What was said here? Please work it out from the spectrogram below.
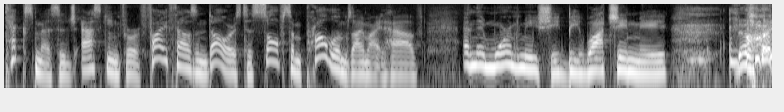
text message asking for $5,000 to solve some problems I might have, and then warned me she'd be watching me. No,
